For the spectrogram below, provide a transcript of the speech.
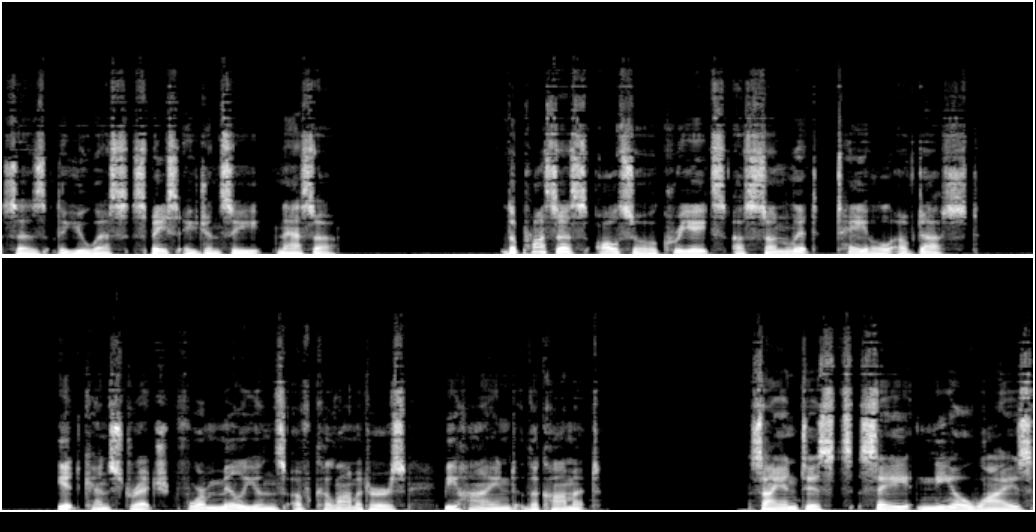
says the U.S. Space Agency, NASA. The process also creates a sunlit tail of dust. It can stretch for millions of kilometers behind the comet. Scientists say Neowise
